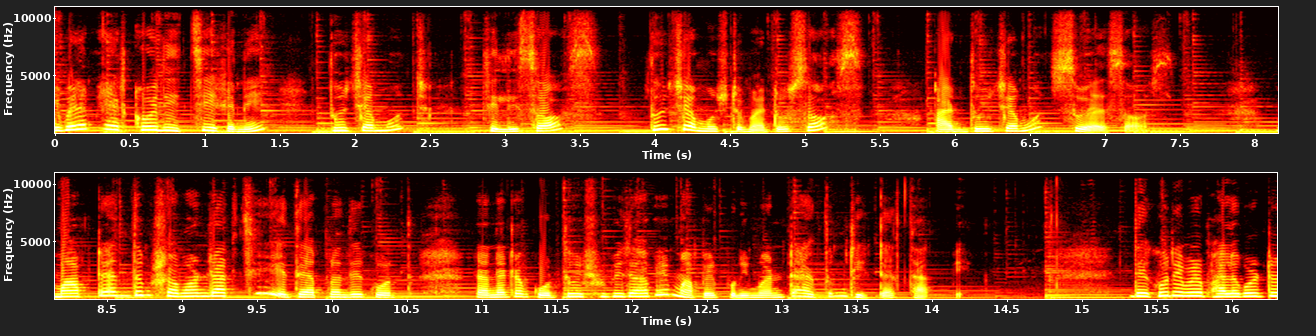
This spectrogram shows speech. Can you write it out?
এবার আমি অ্যাড করে দিচ্ছি এখানে দু চামচ চিলি সস দুই চামচ টমেটো সস আর দুই চামচ সোয়া সস মাপটা একদম সমান রাখছি, এতে আপনাদের রান্নাটা করতেও সুবিধা হবে, মাপের পরিমাণটা একদম ঠিকঠাক থাকবে। দেখুন, এবার ভালো করে একটু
